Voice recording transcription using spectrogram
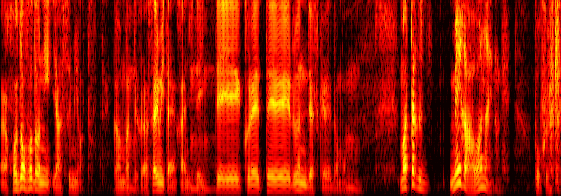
あほどほどに休みを取って頑張ってくださいみたいな感じで言ってくれてるんですけれども、全く目が合わないのね僕らだっ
